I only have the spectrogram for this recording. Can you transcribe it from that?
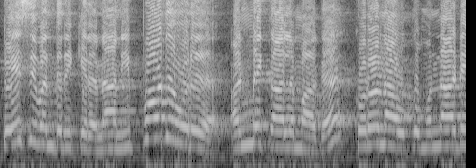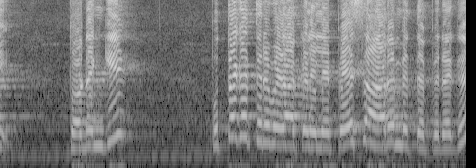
பேசி வந்திருக்கிற நான் இப்போது ஒரு அண்மை காலமாக கொரோனாவுக்கு முன்னாடி தொடங்கி புத்தக திருவிழாக்களிலே பேச ஆரம்பித்த பிறகு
